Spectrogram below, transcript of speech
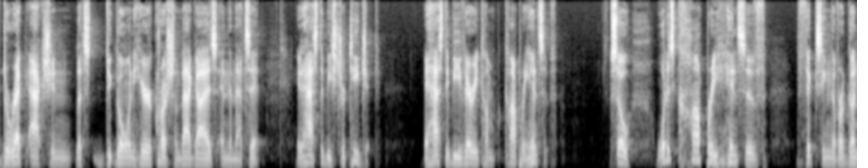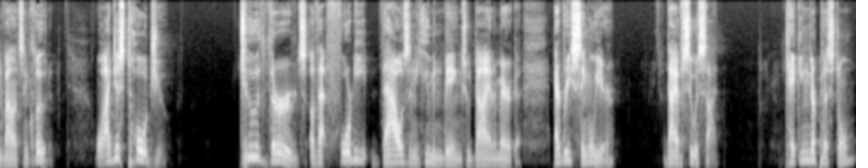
direct action, let's do, go in here, crush some bad guys, and then that's it. It has to be strategic, it has to be very com- comprehensive. So, what does comprehensive fixing of our gun violence include? Well, I just told you two thirds of that 40,000 human beings who die in America every single year die of suicide taking their pistol,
